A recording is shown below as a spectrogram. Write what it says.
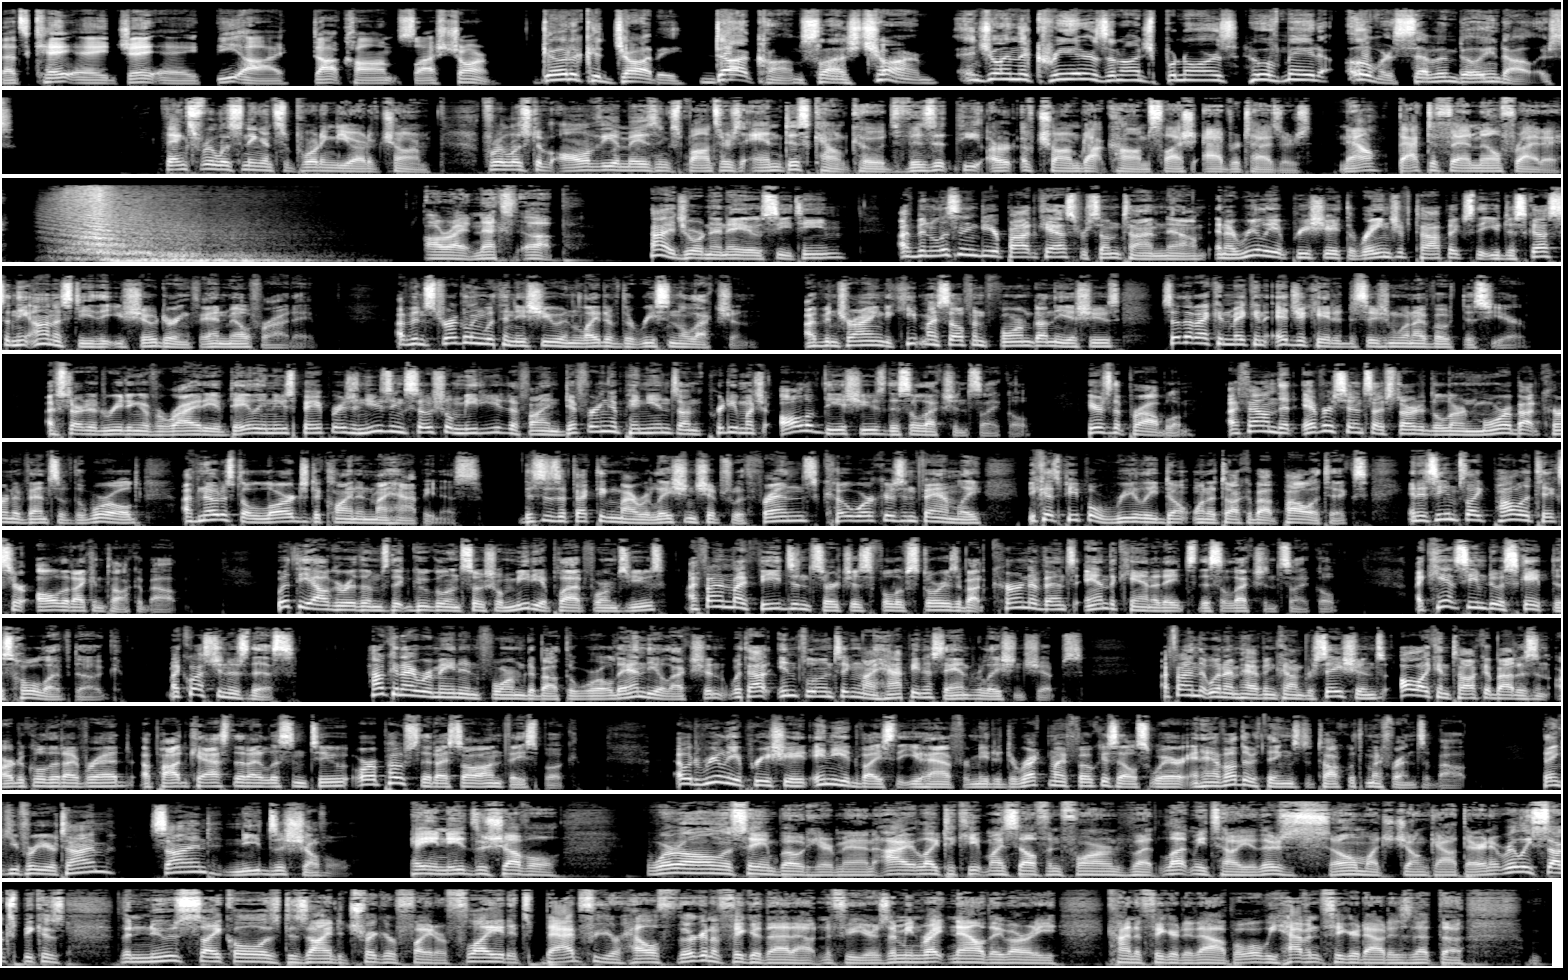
That's K-A-J-A-B-I dot com slash charm. Go to kajabi.com slash charm and join the creators and entrepreneurs who have made over $7 billion. Thanks for listening and supporting The Art of Charm. For a list of all of the amazing sponsors and discount codes, visit theartofcharm.com slash advertisers. Now, back to Fan Mail Friday. All right, next up. Hi, Jordan and AOC team. I've been listening to your podcast for some time now, and I really appreciate the range of topics that you discuss and the honesty that you show during Fan Mail Friday. I've been struggling with an issue in light of the recent election. I've been trying to keep myself informed on the issues so that I can make an educated decision when I vote this year. I've started reading a variety of daily newspapers and using social media to find differing opinions on pretty much all of the issues this election cycle. Here's the problem. I found that ever since I've started to learn more about current events of the world, I've noticed a large decline in my happiness. This is affecting my relationships with friends, coworkers, and family because people really don't want to talk about politics, and it seems like politics are all that I can talk about. With the algorithms that Google and social media platforms use, I find my feeds and searches full of stories about current events and the candidates this election cycle. I can't seem to escape this hole I've dug. My question is this How can I remain informed about the world and the election without influencing my happiness and relationships? I find that when I'm having conversations, all I can talk about is an article that I've read, a podcast that I listened to, or a post that I saw on Facebook. I would really appreciate any advice that you have for me to direct my focus elsewhere and have other things to talk with my friends about. Thank you for your time. Signed, Needs a Shovel. Hey, needs a shovel. We're all in the same boat here, man. I like to keep myself informed, but let me tell you, there's so much junk out there. And it really sucks because the news cycle is designed to trigger fight or flight. It's bad for your health. They're going to figure that out in a few years. I mean, right now, they've already kind of figured it out. But what we haven't figured out is that the,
